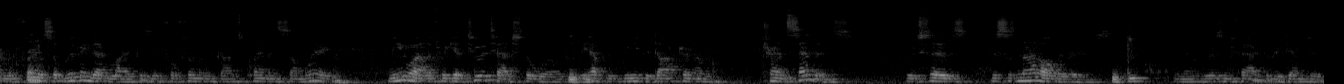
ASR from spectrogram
And the fullness of living that life is a fulfillment of God's plan in some way. Meanwhile, if we get too attached to the world, we Mhm. have, we need the doctrine of transcendence, which says this is not all there is. Mhm. You know, there is in fact a redemptive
